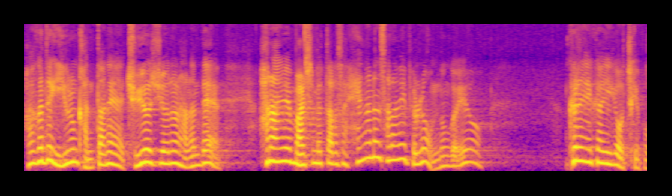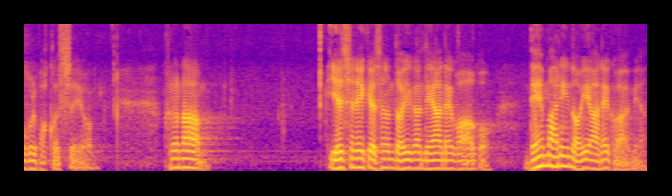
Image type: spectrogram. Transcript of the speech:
아, 근데 이유는 간단해. 주여 주여는 하는데 하나님의 말씀에 따라서 행하는 사람이 별로 없는 거예요. 그러니까 이게 어떻게 복을 바꿨어요. 그러나 예수님께서는 너희가 내 안에 거하고 내 말이 너희 안에 거하면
